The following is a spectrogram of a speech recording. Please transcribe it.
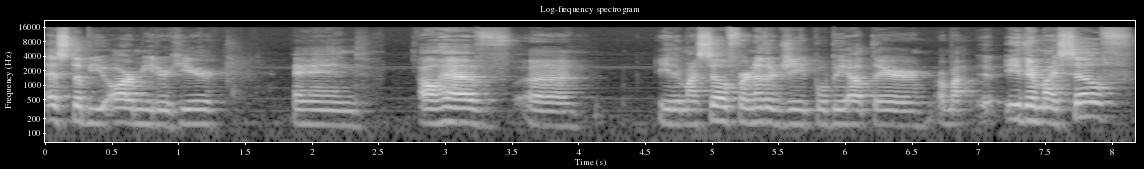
SWR meter here and I'll have uh, either myself or another Jeep will be out there, or my, either myself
